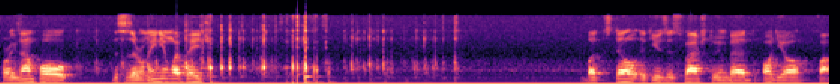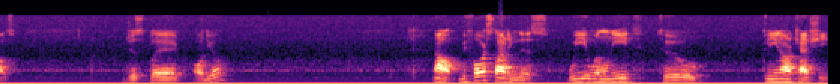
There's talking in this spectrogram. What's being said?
For example this is a Romanian web page but still it uses flash to embed audio files. Just click audio now, before starting this, we will need to clean our cache.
